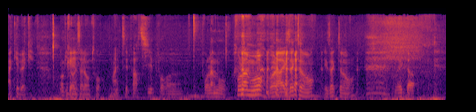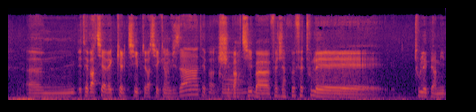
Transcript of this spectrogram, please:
à Québec. Ok. Puis dans les alentours. Ouais. T'es parti pour, pour l'amour. Pour l'amour, voilà, exactement. exactement. D'accord. Euh, et t'es parti avec quel type? T'es parti avec un visa? Pas- Je suis parti, bah, en fait, j'ai un peu fait tous les, tous les permis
